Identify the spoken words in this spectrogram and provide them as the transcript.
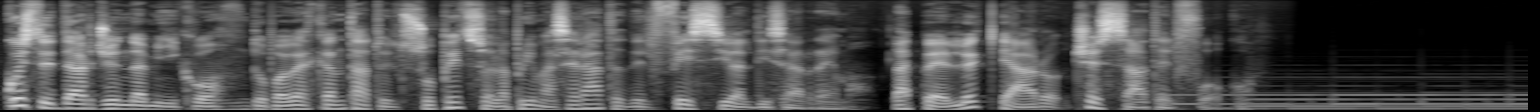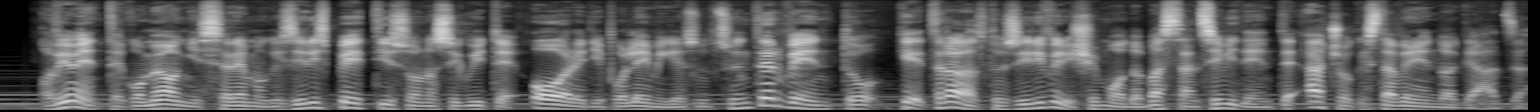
Questo è Dargen D'Amico, dopo aver cantato il suo pezzo alla prima serata del Festival di Sanremo. L'appello è chiaro, cessate il fuoco. Ovviamente, come ogni Sanremo che si rispetti, sono seguite ore di polemiche sul suo intervento, che tra l'altro si riferisce in modo abbastanza evidente a ciò che sta avvenendo a Gaza.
